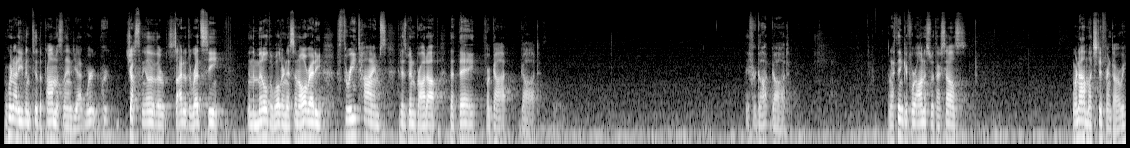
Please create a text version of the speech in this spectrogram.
we're not even to the promised land yet. We're, we're just on the other side of the Red Sea in the middle of the wilderness, and already three times it has been brought up that they forgot God. They forgot God. And I think if we're honest with ourselves, we're not much different, are we?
